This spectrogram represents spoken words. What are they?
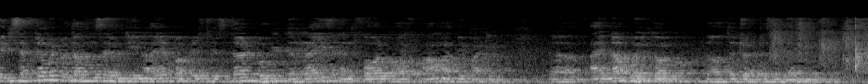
In September 2017, Iyer published his third book, The Rise and Fall of Aam Aadmi Party. Uh, I now welcome the author to address the gathering.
